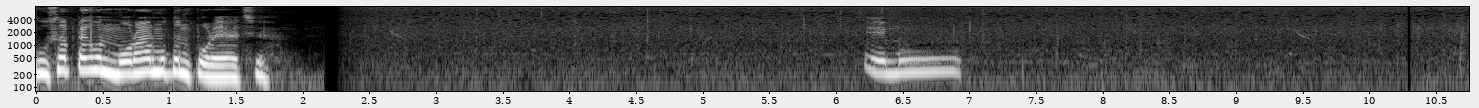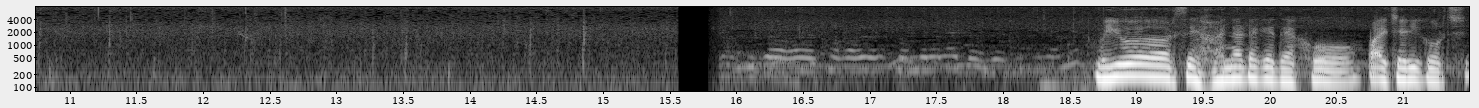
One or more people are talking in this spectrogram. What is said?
গুসাপটা কেমন মরার মতন পড়ে আছে। এমু ভিউয়ার্স এই হায়নাটাকে দেখো পাইচারি করছে।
